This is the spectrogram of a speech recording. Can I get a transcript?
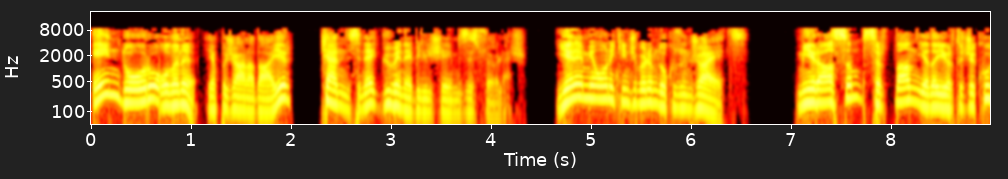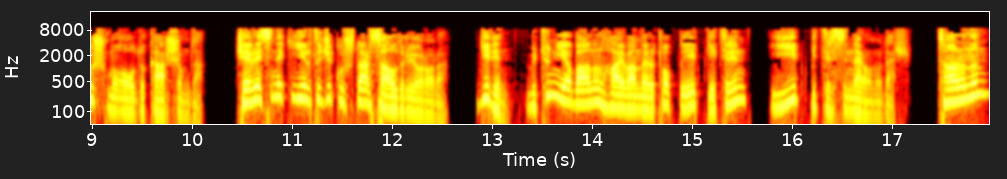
en doğru olanı yapacağına dair kendisine güvenebileceğimizi söyler. Yeremye 12. bölüm 9. ayet. Mirasım sırtlan ya da yırtıcı kuş mu oldu karşımda? Çevresindeki yırtıcı kuşlar saldırıyor ona. Gidin, bütün yabanın hayvanları toplayıp getirin, yiyip bitirsinler onu der. Tanrı'nın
